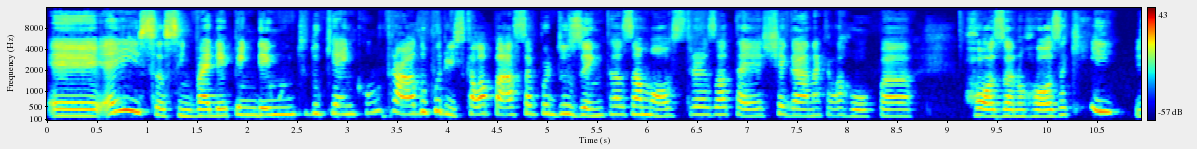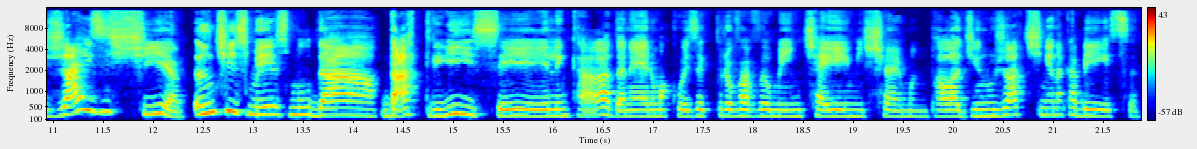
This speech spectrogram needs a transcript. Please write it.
é, é isso, assim, vai depender muito do que é encontrado, por isso que ela passa por 200 amostras até chegar naquela roupa rosa no rosa que já existia antes mesmo da, da atriz ser elencada, né? Era uma coisa que provavelmente a Amy Sherman Paladino já tinha na cabeça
